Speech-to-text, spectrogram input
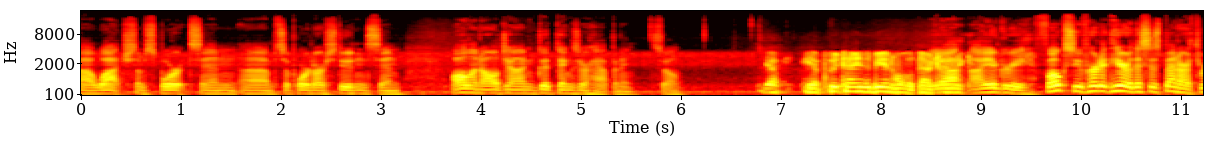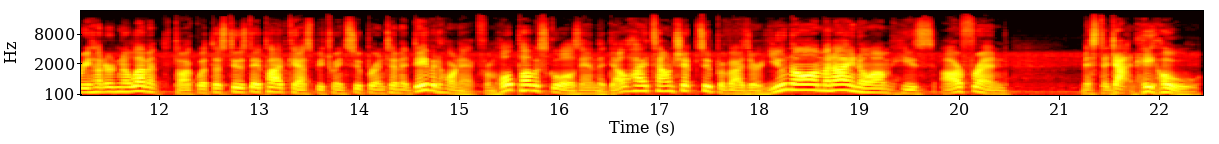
uh, watch some sports and uh, support our students. And all in all, John, good things are happening. So. Yep, yep. Good times to be in Holt, Dr. Yeah, I agree. Folks, you've heard it here. This has been our 311th Talk With Us Tuesday podcast between Superintendent David Hornak from Holt Public Schools and the Delhi Township Supervisor. You know him and I know him. He's our friend, Mr. John Hayhoe.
